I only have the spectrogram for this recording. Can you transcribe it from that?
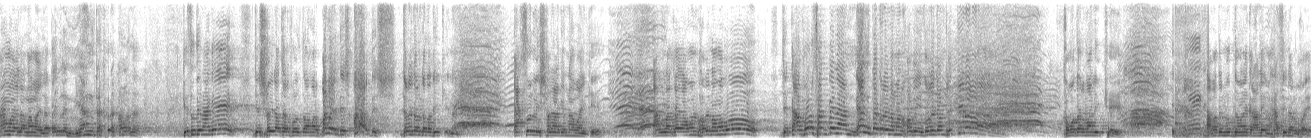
নামাইলা নামাইলা। তাই বলে ন্যাংটা করে কিছুদিন আগে যে স্বৈরাচার বলতো, আমার বাবার দেশ, আমার দেশ। জনগণ কথা ঠিক না? একচল্লিশ সালের আগে নামাইকে আল্লাহ এমন ভাবে নামাবো যে কাপড় থাকবে না, ন্যাংটা করে নামান হবে। জোরে জনগণ ঠিক কিনা? ক্ষমতার মালিক আমাদের মধ্যে অনেক আলেম, হাসিনার ভয়ে।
